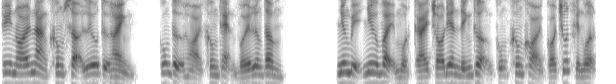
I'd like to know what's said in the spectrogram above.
Tuy nói nàng không sợ lưu tự hành, cũng tự hỏi không thẹn với lương tâm. Nhưng bị như vậy một cái chó điên đính thượng cũng không khỏi có chút phiền muộn,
